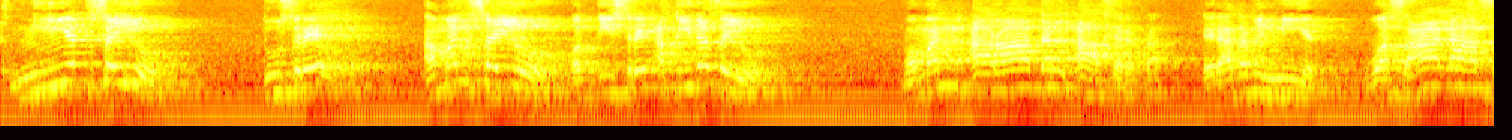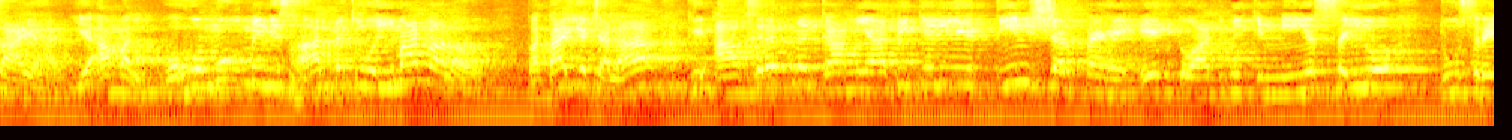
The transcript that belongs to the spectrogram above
नीयत सही हो, दूसरे अमल सही हो और तीसरे अकीदा सही हो। वमन अरादल आखिरता, इरादा में नीयत। वसाला साया ये अमल। वो वो मुमिन, इस हाल में कि वो ईमान वाला हो। पता ये चला कि आखिरत में कामयाबी के लिए तीन शर्तें हैं। एक तो आदमी की नीयत सही हो, दूसरे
